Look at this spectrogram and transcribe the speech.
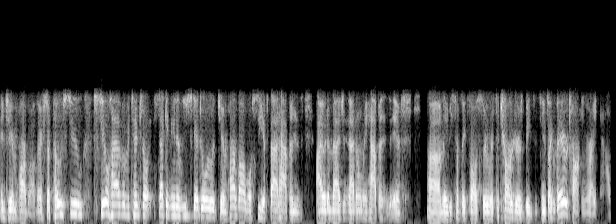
and Jim Harbaugh. They're supposed to still have a potential second interview scheduled with Jim Harbaugh. We'll see if that happens. I would imagine that only happens if uh, maybe something falls through with the Chargers because it seems like they're talking right now,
